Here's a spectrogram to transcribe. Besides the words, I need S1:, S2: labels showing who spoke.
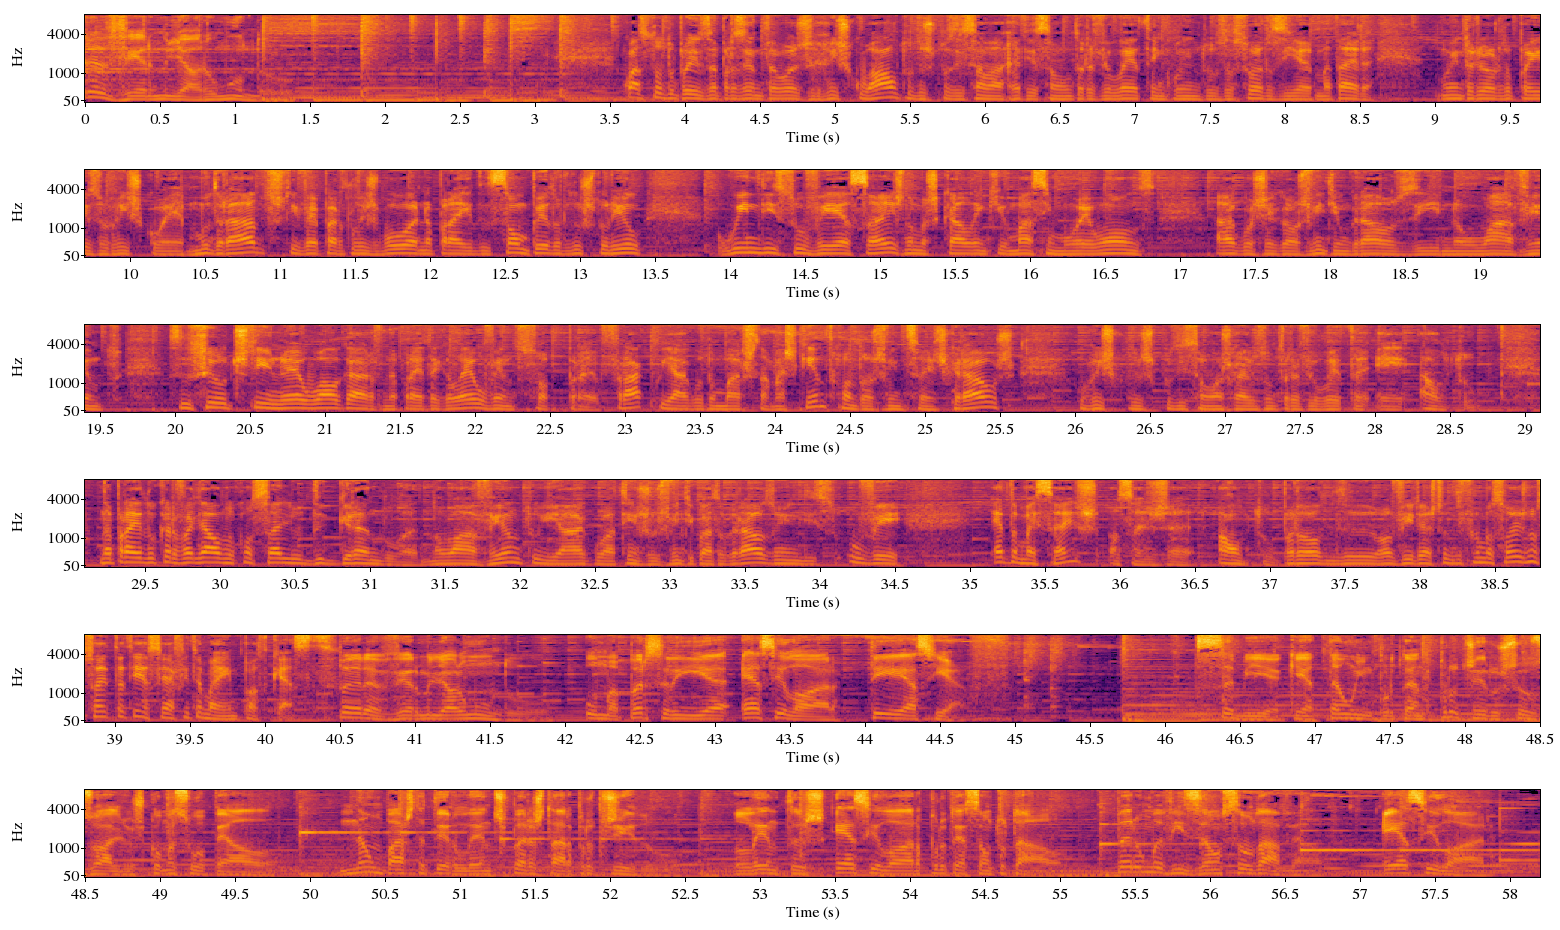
S1: para ver melhor o mundo.
S2: Quase todo o país apresenta hoje risco alto de exposição à radiação ultravioleta, incluindo os Açores e a Madeira. No interior do país o risco é moderado. Se estiver perto de Lisboa, na praia de São Pedro do Estoril, o índice UV é 6, numa escala em que o máximo é 11. A água chega aos 21 graus e não há vento. Se o seu destino é o Algarve, na Praia da Galé, o vento sopra fraco e a água do mar está mais quente, ronda aos 26 graus. O risco de exposição aos raios ultravioleta é alto. Na Praia do Carvalhal, no Conselho de Grândola, não há vento e a água atinge os 24 graus. O índice UV é também 6, ou seja, alto. Para ouvir estas informações no site da TSF e também em podcast.
S1: Para ver melhor o mundo, uma parceria Essilor-TSF. Sabia que é tão importante proteger os seus olhos como a sua pele? Não basta ter lentes para estar protegido. Lentes Essilor Proteção Total. Para uma visão saudável. Essilor.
